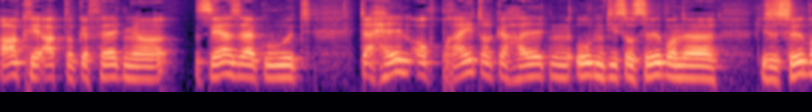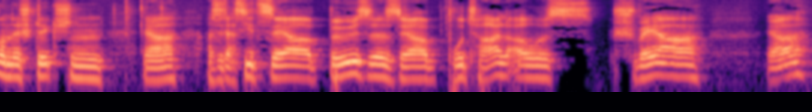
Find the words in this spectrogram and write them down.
Arc-Reaktor gefällt mir sehr, sehr gut der Helm auch breiter gehalten, oben dieser silberne, dieses silberne Stückchen, ja, also das sieht sehr böse, sehr brutal aus, schwer, ja.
